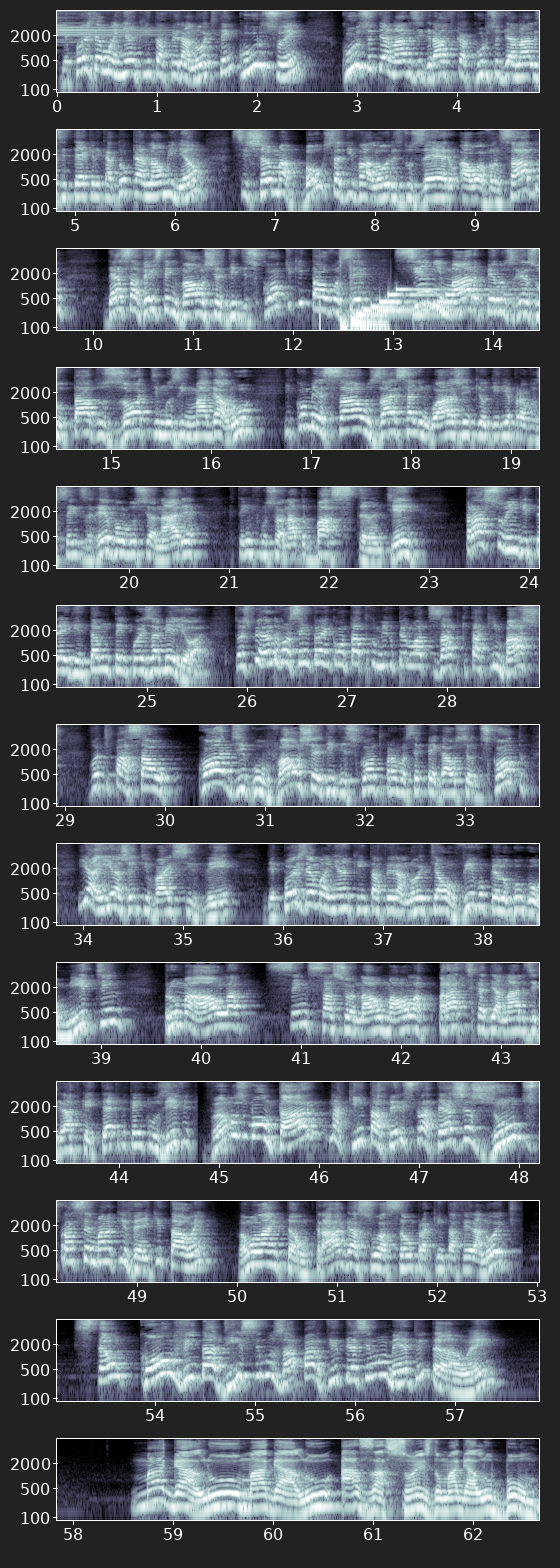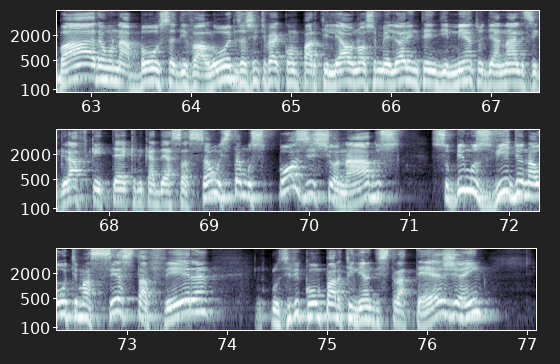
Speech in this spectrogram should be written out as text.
Depois de amanhã, quinta-feira à noite, tem curso, hein? Curso de análise gráfica, curso de análise técnica do canal Milhão, se chama Bolsa de Valores do Zero ao Avançado. Dessa vez tem voucher de desconto. E que tal você se animar pelos resultados ótimos em Magalu e começar a usar essa linguagem que eu diria para vocês revolucionária, que tem funcionado bastante, hein? Para swing trade, então, não tem coisa melhor. Estou esperando você entrar em contato comigo pelo WhatsApp que está aqui embaixo. Vou te passar o código voucher de desconto para você pegar o seu desconto. E aí a gente vai se ver depois de amanhã, quinta-feira à noite, ao vivo pelo Google Meeting para uma aula sensacional, uma aula prática de análise gráfica e técnica. Inclusive, vamos montar na quinta-feira estratégias juntos para a semana que vem. Que tal, hein? Vamos lá então, traga a sua ação para quinta-feira à noite. Estão convidadíssimos a partir desse momento, então, hein? Magalu, Magalu, as ações do Magalu bombaram na bolsa de valores. A gente vai compartilhar o nosso melhor entendimento de análise gráfica e técnica dessa ação. Estamos posicionados. Subimos vídeo na última sexta-feira, inclusive compartilhando estratégia, hein?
